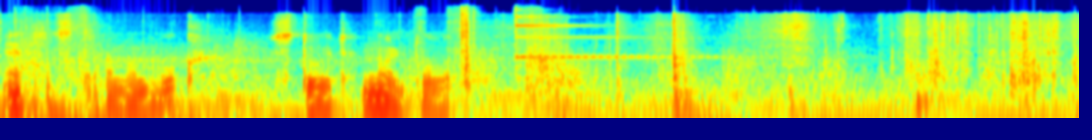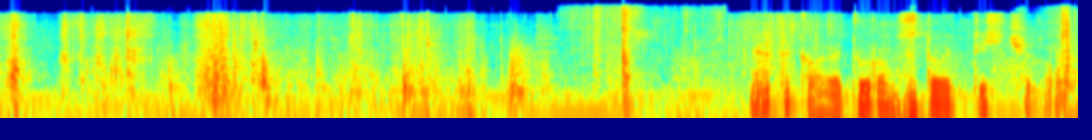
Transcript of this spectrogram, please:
Этот, старый ноутбук стоит 0 долларов. Эта клавиатура стоит 1000 долларов.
